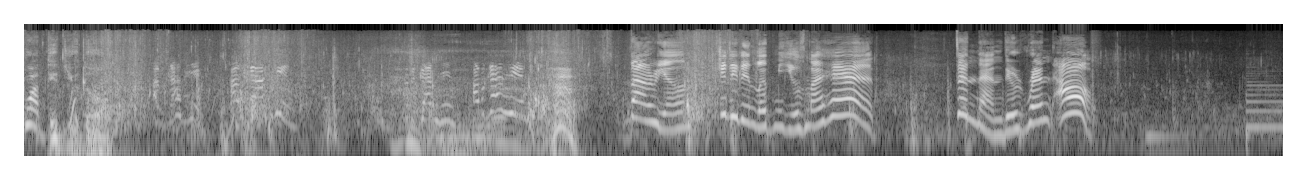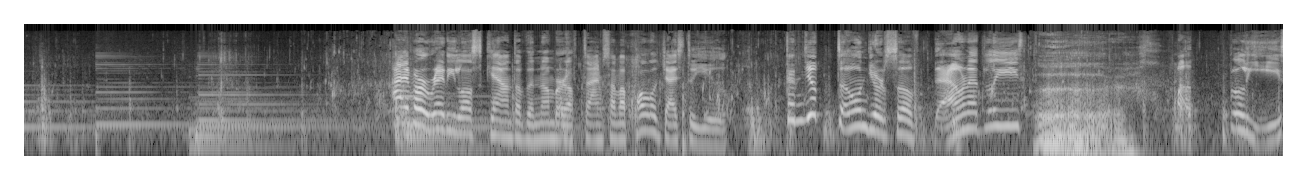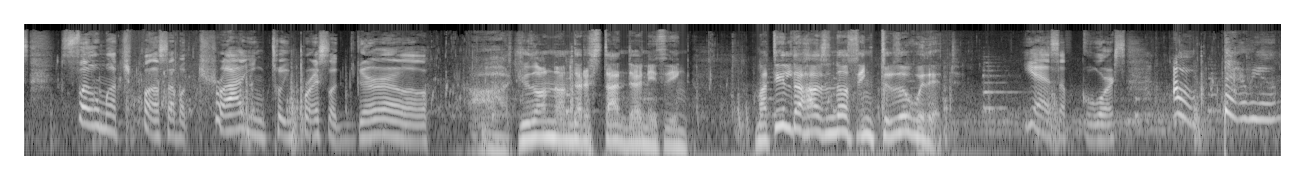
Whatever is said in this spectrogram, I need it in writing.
What did you do? I've got him! I've got him! I've got him! I've got him! Darian, you didn't let me use my head! The Nandir ran off! I've already lost count of the number of times I've apologized to you. Can you tone yourself down at least? but please, so much fuss about trying to impress a girl. Ah, you don't understand anything. Matilda has nothing to do with it. Yes, of course. Oh, Darian!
